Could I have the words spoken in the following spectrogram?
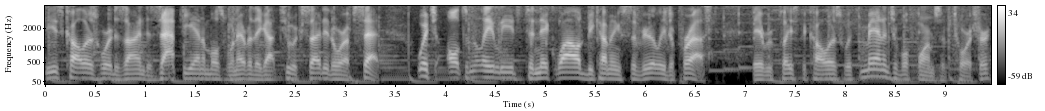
These collars were designed to zap the animals whenever they got too excited or upset, which ultimately leads to Nick Wilde becoming severely depressed. They replaced the collars with manageable forms of torture,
